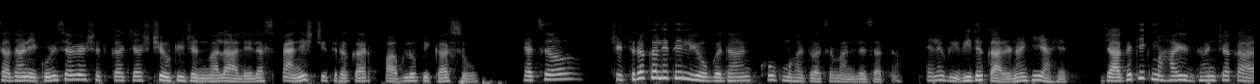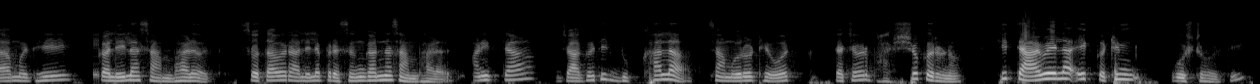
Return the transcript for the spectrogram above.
साधारण एकोणीसाव्या शतकाच्या शेवटी जन्माला आलेला स्पॅनिश चित्रकार पाब्लो पिकासो याचं चित्रकलेतील योगदान खूप महत्त्वाचं मानलं जातं. त्याला विविध कारणंही आहेत. जागतिक महायुद्धांच्या काळामध्ये कलेला सांभाळत स्वतःवर आलेल्या प्रसंगांना सांभाळत आणि त्या जागतिक दुःखाला सामोरं ठेवत त्याच्यावर भाष्य करणं ही त्यावेळेला एक कठीण गोष्ट होती.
